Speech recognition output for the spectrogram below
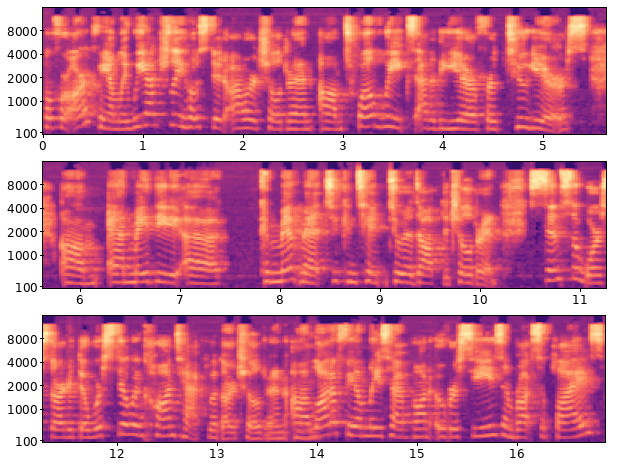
for our family, we actually hosted our children um, 12 weeks out of the year for two years um, and made the uh, commitment to continue to adopt the children. Since the war started, though, we're still in contact with our children. Mm-hmm. Uh, a lot of families have gone overseas and brought supplies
